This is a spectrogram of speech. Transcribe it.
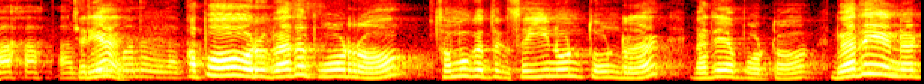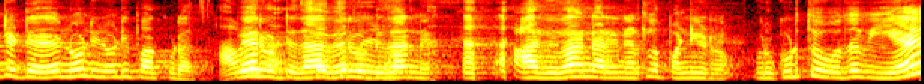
ஆஹா சரியா? அற்புதமான விளக்கம். அப்போ ஒரு விதை போடுறோம் சமூகத்துக்கு செய்யணும்னு தோன்ற விதைய போட்டோம் விதைய நட்டுட்டு நோண்டி நோண்டி பார்க்க கூடாது வேர் விட்டுதா வேர் விட்டுதான்னு. அதுதான் நிறைய நேரத்துல பண்ணிடுறோம். ஒரு கொடுத்த உதவிய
